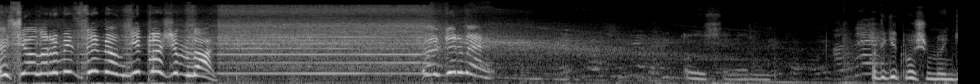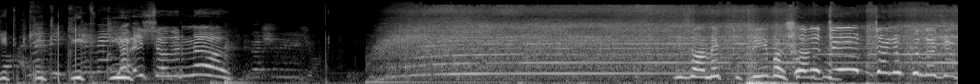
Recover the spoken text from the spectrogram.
Eşyalarımı istemiyorum git başımdan. Öldürme. Al eşyalarımı. Hadi git başımdan git git git Ya git. eşyalarını al. Zahmet gitmeyi başardın. Kılıcım canım kılıcım.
